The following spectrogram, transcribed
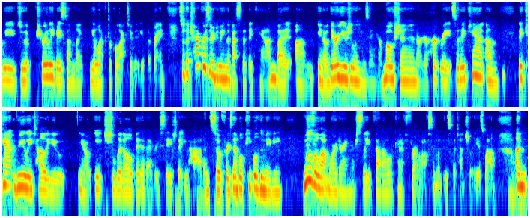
we do it purely based on like the electrical activity of the brain. So the trackers are doing the best that they can, but, um, you know, they're usually using your motion or your heart rate. So they can't, um, they can't really tell you, you know, each little bit of every stage that you have. And so, for example, people who maybe move a lot more during their sleep, that'll kind of throw off some of these potentially as well. Um,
